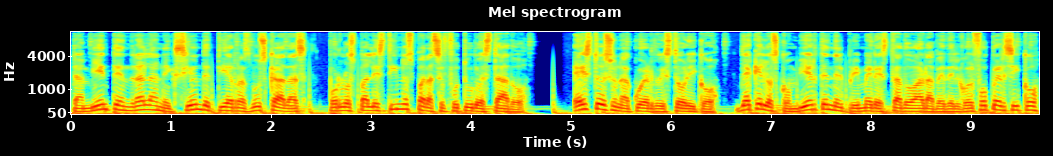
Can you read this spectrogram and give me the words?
también tendrá la anexión de tierras buscadas por los palestinos para su futuro Estado. Esto es un acuerdo histórico, ya que los convierte en el primer Estado árabe del Golfo Pérsico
